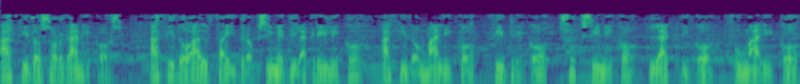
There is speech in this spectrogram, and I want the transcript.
Ácidos orgánicos. Ácido alfa hidroximetilacrílico, ácido málico, cítrico, succínico, láctico, fumárico,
